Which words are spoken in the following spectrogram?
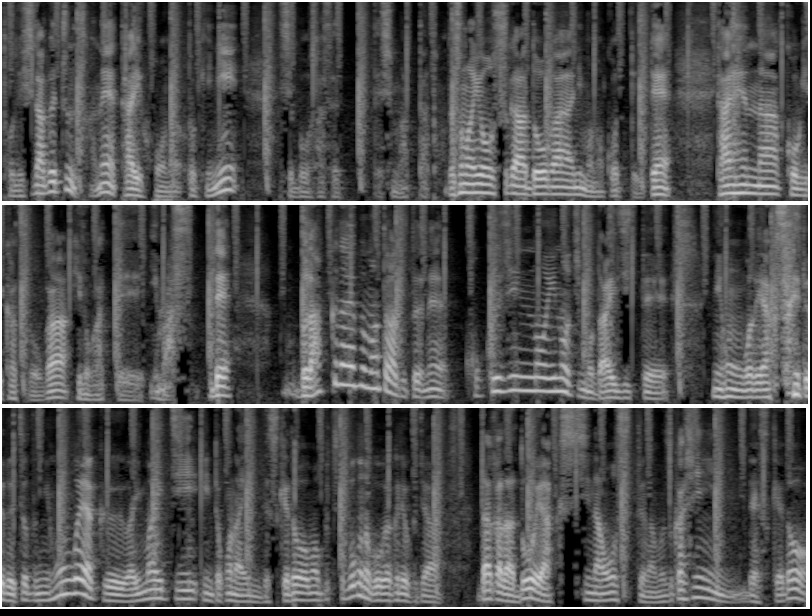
取り調べっていうんですかね、逮捕の時に死亡させてしまったと。で、その様子が動画にも残っていて、大変な抗議活動が広がっています。で、ブラックライブマターズってね、黒人の命も大事って日本語で訳されてる、ちょっと日本語訳はいまいちピンとこないんですけど、まあ、ちょっと僕の語学力じゃ、だからどう訳し直すっていうのは難しいんですけど、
